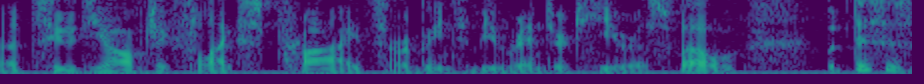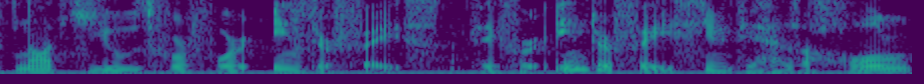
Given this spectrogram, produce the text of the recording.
uh, 2D objects like sprites are going to be rendered here as well. But this is not used for, for interface. Okay, for interface, Unity has a whole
